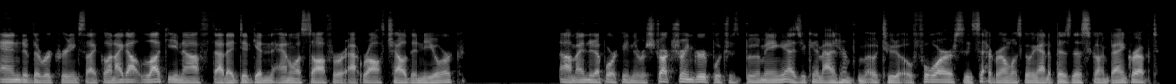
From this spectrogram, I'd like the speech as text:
end of the recruiting cycle. And I got lucky enough that I did get an analyst offer at Rothschild in New York. Um, I ended up working in the restructuring group, which was booming, as you can imagine, from 02 to 04, since everyone was going out of business, going bankrupt.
